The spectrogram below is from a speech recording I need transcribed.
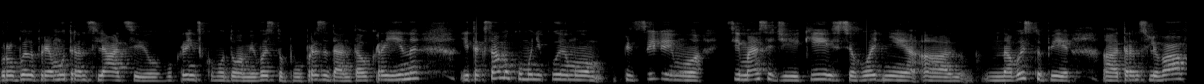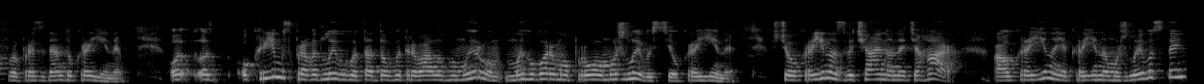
робили пряму трансляцію в українському домі виступу президента України, і так само комунікуємо, підсилюємо ці меседжі, які сьогодні на виступі транслював президент України. Окрім справедливого та довготривалого миру, ми говоримо про можливості України. Що Україна, звичайно, не тягар, а Україна є країна можливостей.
